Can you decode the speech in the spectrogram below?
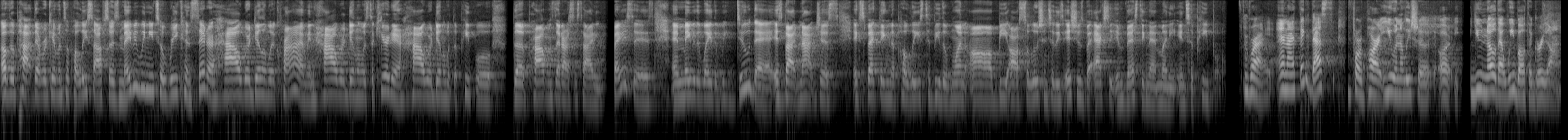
of the pot that we're given to police officers, maybe we need to reconsider how we're dealing with crime and how we're dealing with security and how we're dealing with the people, the problems that our society faces. And maybe the way that we do that is by not just expecting the police to be the one all be all solution to these issues, but actually investing that money into people. Right. And I think that's for part you and Alicia, or you know that we both agree on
